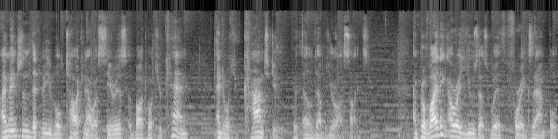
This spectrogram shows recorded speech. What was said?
I mentioned that we will talk in our series about what you can and what you can't do with LWR sites. And providing our users with, for example,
